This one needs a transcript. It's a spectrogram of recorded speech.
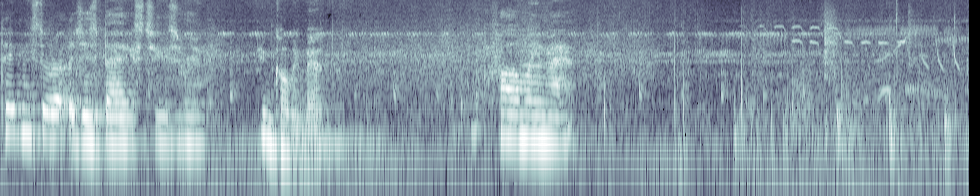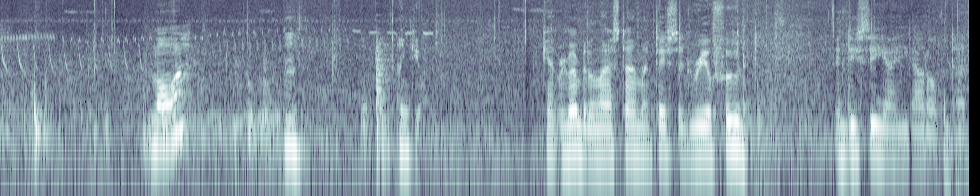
Take Mr. Rutledge's bags to his room. You can call me Matt. Follow me, Matt. More? Thank you. Can't remember the last time I tasted real food. In D.C., I eat out all the time.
